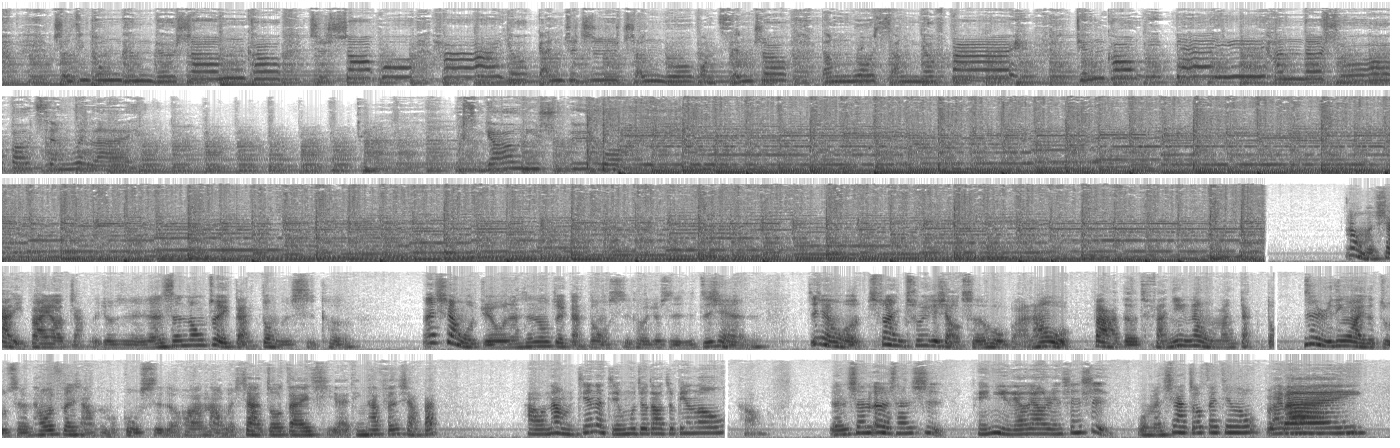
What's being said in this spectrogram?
曾经痛。支撑我往前走。当我想要飞，天空一边遗憾地说抱歉，未来。我想要你属于。下礼拜要讲的就是人生中最感动的时刻。那像我觉得我人生中最感动的时刻，就是之前之前我算出一个小车祸吧，然后我爸的反应让我蛮感动。至于另外一个主持人他会分享什么故事的话，那我们下周再一起来听他分享吧。好，那我们今天的节目就到这边喽。好，人生二三事，陪你聊聊人生事，我们下周再见喽，拜拜。拜拜。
